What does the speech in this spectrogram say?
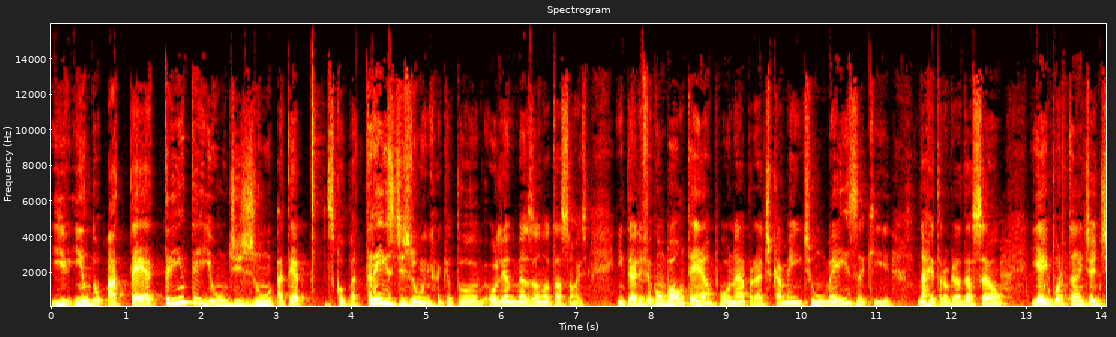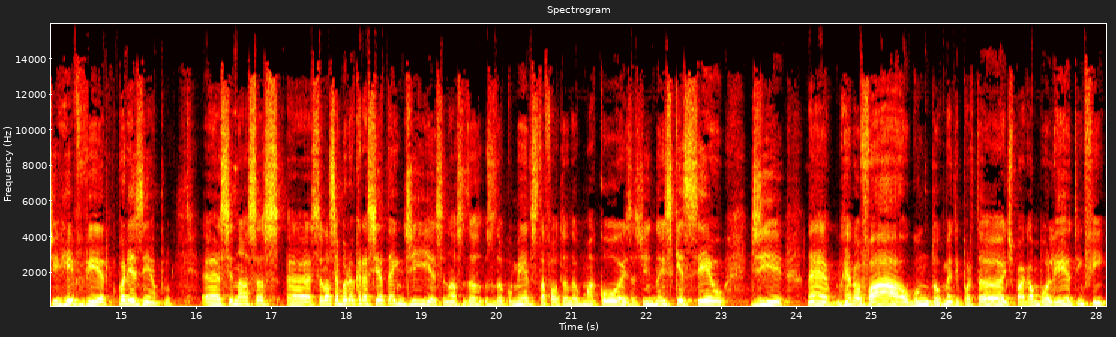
e indo até 31 de junho, até desculpa, 3 de junho, que eu estou olhando minhas anotações. Então ele fica um bom tempo, né, praticamente um mês aqui na retrogradação, e é importante a gente rever, por exemplo, uh, se, nossas, uh, se nossa burocracia está em dia, se nossos do, os documentos está faltando alguma coisa, a gente não esqueceu de né, renovar algum documento importante, pagar um boleto, enfim.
